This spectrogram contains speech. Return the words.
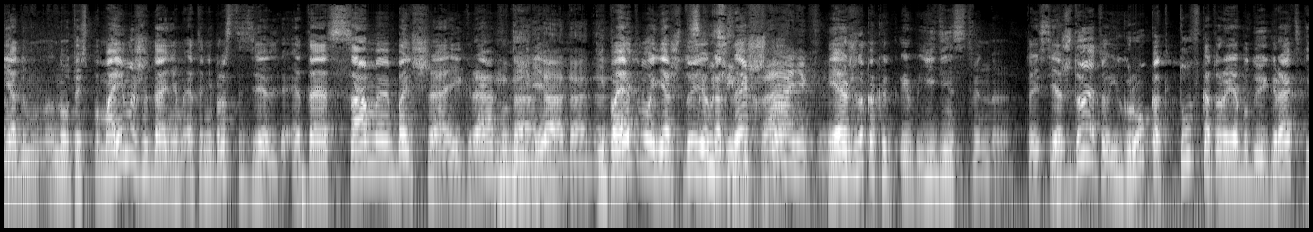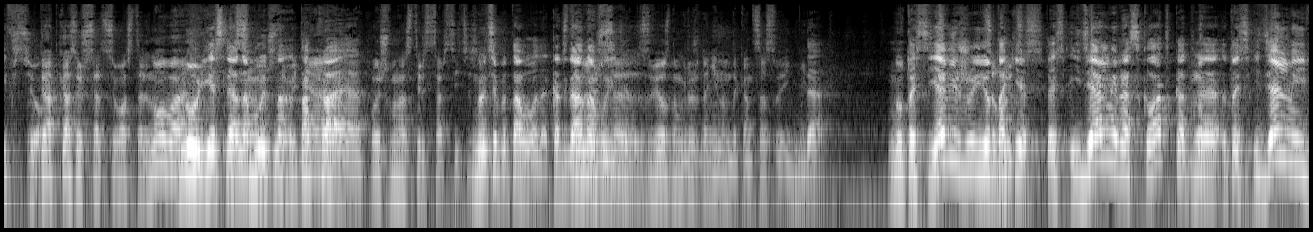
я думаю, ну, то есть, по моим ожиданиям, это не просто Зельда. Это самая большая игра Ну в да, мире. да, да, да. И поэтому я жду ее как, знаешь механик. что? Я ее жду как единственную. То есть, я жду эту игру как ту, в которой я буду играть, и все. Ты отказываешься от всего остального. Ну, если она будет на- дня такая. Будешь в монастырь Star Citizen. Ну, типа того, да. Когда она выйдет. звездным гражданином до конца своих дней. Да. Ну, то есть я вижу ее такие, то есть идеальный расклад, как, Ну. э, то есть идеальный,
